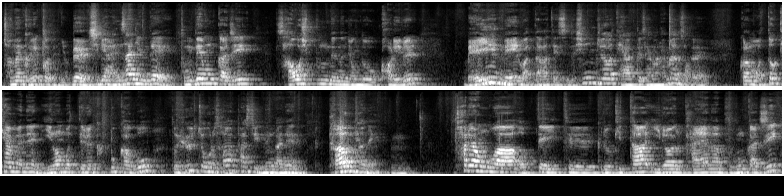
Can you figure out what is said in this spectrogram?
저는 그랬거든요. 네. 집이 안산인데 동대문까지 4, 50분 되는 정도 거리를 매일매일 왔다 갔다 했습니다. 심지어 대학교 생활하면서. 네. 그럼 어떻게 하면은 이런 것들을 극복하고 더 효율적으로 사업할 수 있는가는 다음 편에 음. 촬영과 업데이트 그리고 기타 이런 다양한 부분까지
